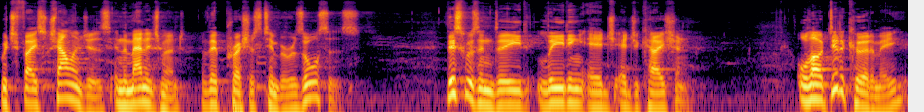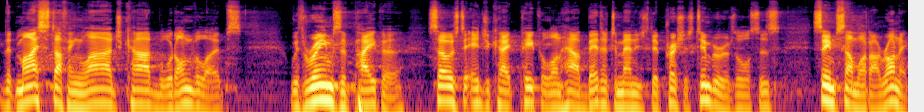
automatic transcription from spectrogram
which face challenges in the management of their precious timber resources. This was indeed leading edge education. Although it did occur to me that my stuffing large cardboard envelopes with reams of paper so as to educate people on how better to manage their precious timber resources seemed somewhat ironic.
